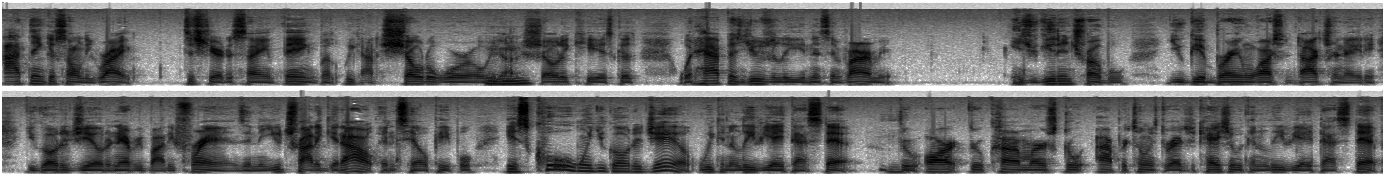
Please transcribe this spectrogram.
I think it's only right to share the same thing, but we got to show the world, we got to mm-hmm. show the kids, because what happens usually in this environment is you get in trouble, you get brainwashed, indoctrinated, you go to jail, and everybody friends, and then you try to get out and tell people it's cool when you go to jail. We can alleviate that step mm-hmm. through art, through commerce, through opportunities, through education. We can alleviate that step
